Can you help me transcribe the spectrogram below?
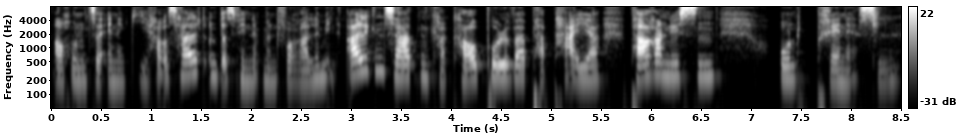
auch unser Energiehaushalt und das findet man vor allem in Algensaaten, Kakaopulver, Papaya, Paranüssen und Brennnessel.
